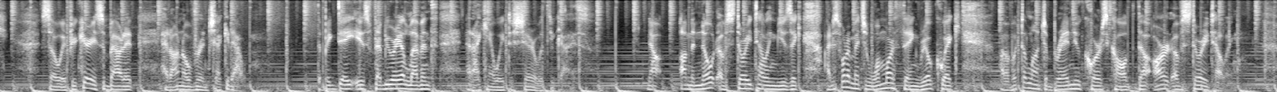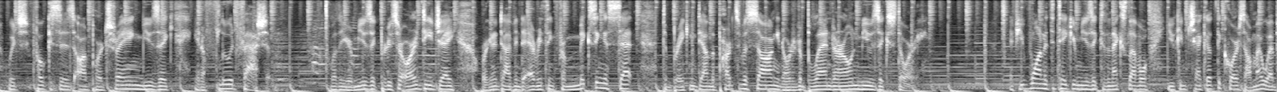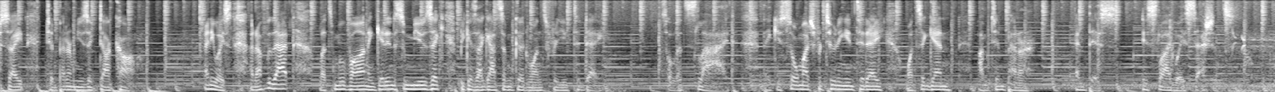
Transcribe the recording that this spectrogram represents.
So if you're curious about it, head on over and check it out. The big day is February 11th, and I can't wait to share it with you guys. Now, on the note of storytelling music, I just want to mention one more thing real quick. I'm about to launch a brand new course called The Art of Storytelling, which focuses on portraying music in a fluid fashion. Whether you're a music producer or a DJ, we're going to dive into everything from mixing a set to breaking down the parts of a song in order to blend our own music story. If you've wanted to take your music to the next level, you can check out the course on my website, timpennermusic.com. Anyways, enough of that. Let's move on and get into some music because I got some good ones for you today. So let's slide. Thank you so much for tuning in today. Once again, I'm Tim Penner, and this is Slideways Sessions.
